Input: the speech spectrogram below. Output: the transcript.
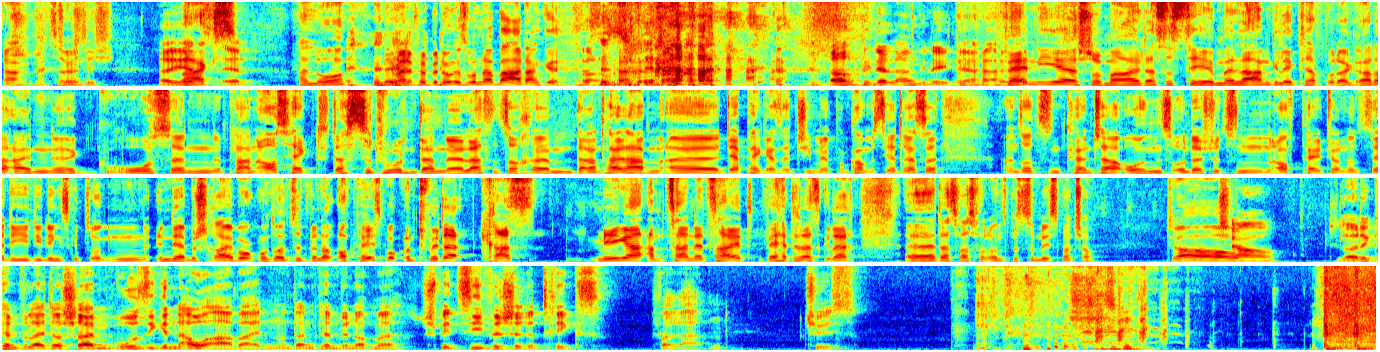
Ah, jetzt hab ich dich. Ja, jetzt, Max? äh, Hallo? nee, meine Verbindung ist wunderbar, danke. auch wieder lahmgelegt, ja. Wenn ihr schon mal das System lahmgelegt habt oder gerade einen äh, großen Plan ausheckt, das zu tun, dann äh, lasst uns doch ähm, daran teilhaben. Äh, derpackers.gmail.com ist die Adresse. Ansonsten könnt ihr uns unterstützen auf Patreon und Steady. Die Links gibt es unten in der Beschreibung. Und sonst sind wir noch auf Facebook und Twitter. Krass, mega am Zahn der Zeit. Wer hätte das gedacht? Äh, das war's von uns. Bis zum nächsten Mal. Ciao. Ciao. Ciao. Die Leute können vielleicht auch schreiben, wo sie genau arbeiten und dann können wir nochmal spezifischere Tricks verraten. Tschüss.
